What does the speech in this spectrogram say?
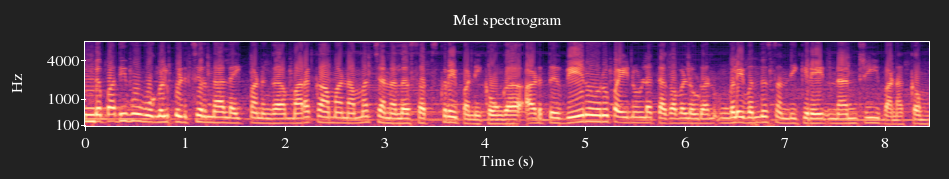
இந்த பதிவு உங்களுக்கு பிடிச்சிருந்தா லைக் பண்ணுங்க. மறக்காம நம்ம சேனலை சப்ஸ்கிரைப் பண்ணிக்கோங்க. அடுத்து வேறொரு பயனுள்ள தகவலுடன் உங்களை வந்து சந்திக்கிறேன். நன்றி வணக்கம்.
